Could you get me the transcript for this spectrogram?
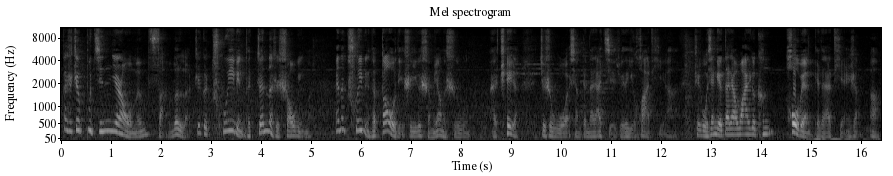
但是这不禁让我们反问了：这个炊饼它真的是烧饼吗？哎，那炊饼它到底是一个什么样的食物呢？哎，这个就是我想跟大家解决的一个话题啊。这个我先给大家挖一个坑，后边给大家填上啊。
